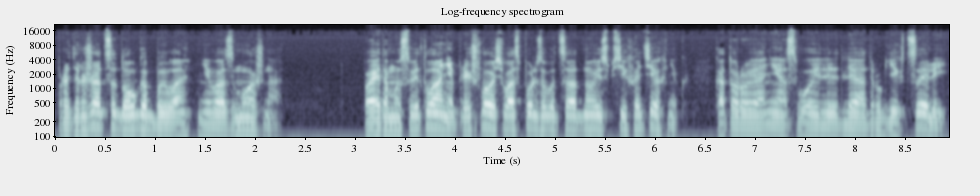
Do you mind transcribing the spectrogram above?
продержаться долго было невозможно. Поэтому Светлане пришлось воспользоваться одной из психотехник, которую они освоили для других целей,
